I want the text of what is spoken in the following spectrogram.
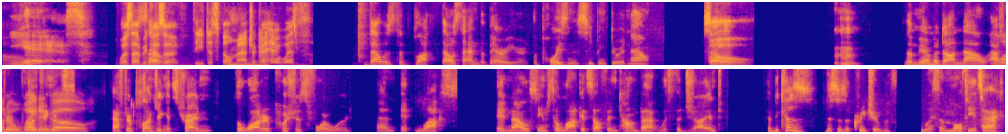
Oh. Yes. Was that because So- of the dispel mm-hmm. magic I hit it with? that was to block. That was to end the barrier. The poison is seeping through it now. So oh, the Myrmidon now, after What a way to plunging its after plunging its trident, the water pushes forward and it locks. It now seems to lock itself in combat with the giant, and because this is a creature with with a multi attack,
